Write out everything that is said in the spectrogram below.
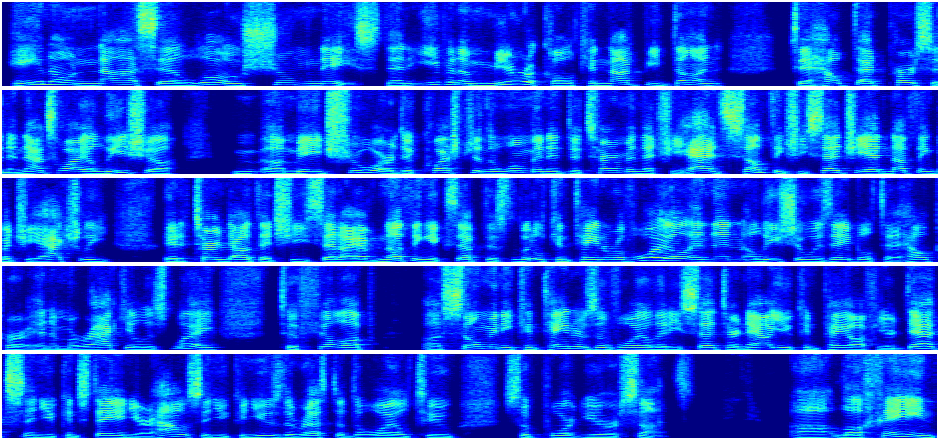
Eno nase lo shum nes, then even a miracle cannot be done to help that person. And that's why Elisha uh, made sure to question the woman and determine that she had something. She said she had nothing, but she actually, it turned out that she said, I have nothing except this little container of oil. And then Elisha was able to help her in a miraculous way to fill up uh, so many containers of oil that he said to her, now you can pay off your debts and you can stay in your house and you can use the rest of the oil to support your sons. Uh,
